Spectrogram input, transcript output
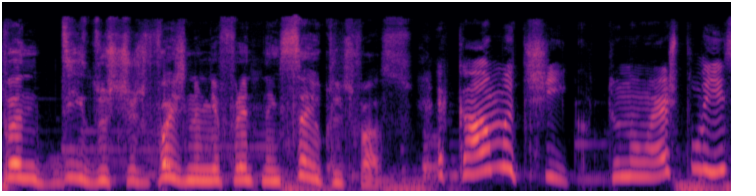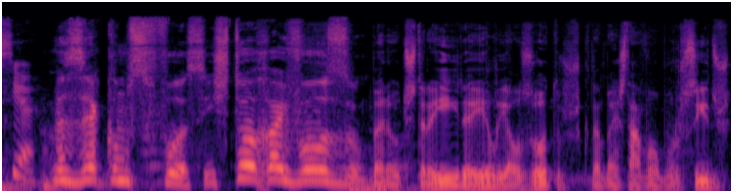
Bandidos, se os vejo na minha frente, nem sei o que lhes faço. Acalma-te, Chico. Tu não és polícia. Mas é como se fosse. Estou raivoso. Para o distrair, a ele e aos outros, que também estavam aborrecidos,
